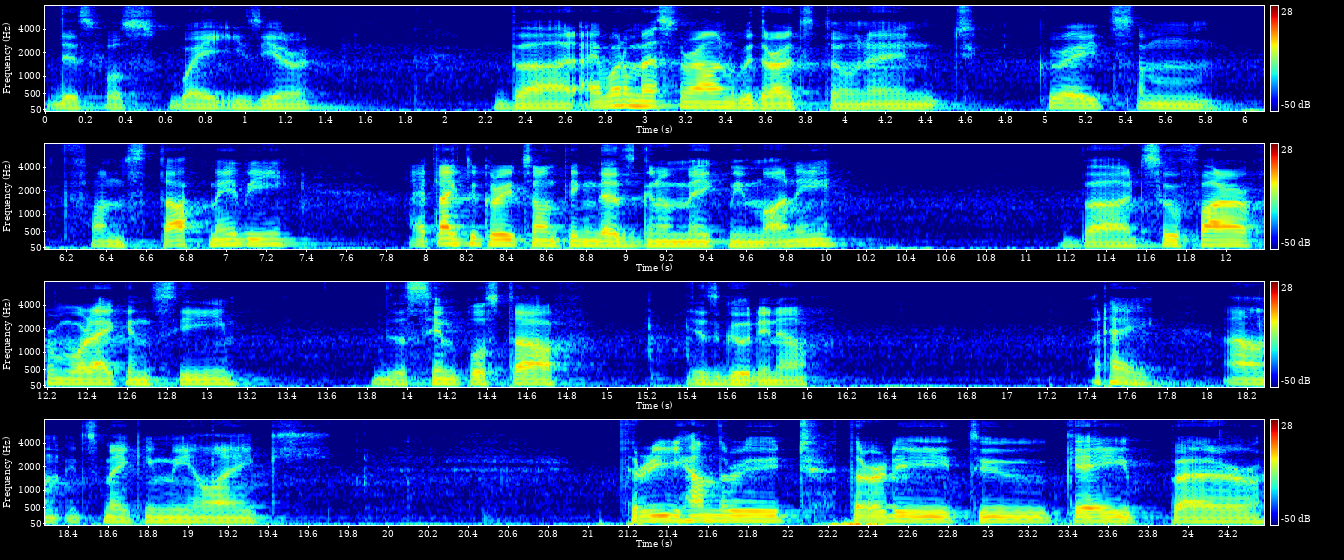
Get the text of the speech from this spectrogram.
this was way easier. But I want to mess around with redstone and create some fun stuff maybe. I'd like to create something that's gonna make me money, but so far from what I can see, the simple stuff is good enough. But hey, um, it's making me like 332k per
